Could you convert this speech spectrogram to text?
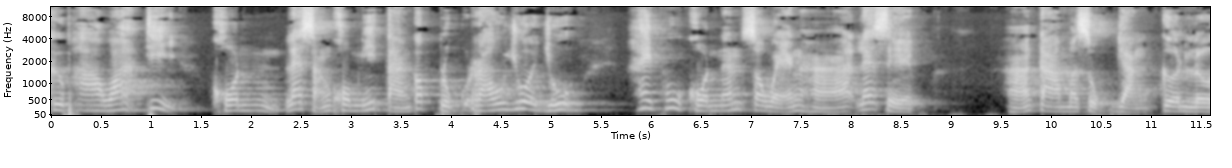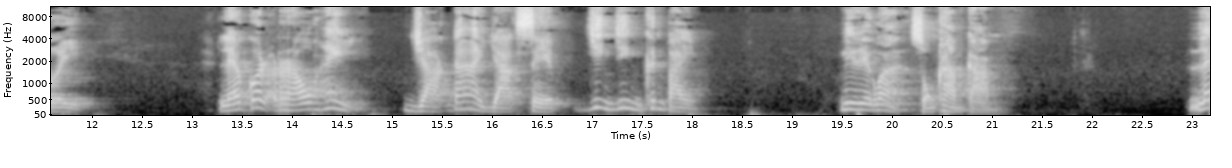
คือภาวะที่คนและสังคมนี้ต่างก็ปลุกเร้ายั่วยุ ให้ผู้คนนั้นแสวงหาและเสพ หากามมาสุขอย่างเกินเลย แล้วก็เราให้อยากได้อยากเสพยิ่งยิ่งขึ้นไป นี่เรียกว่า สงครามกาม และ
